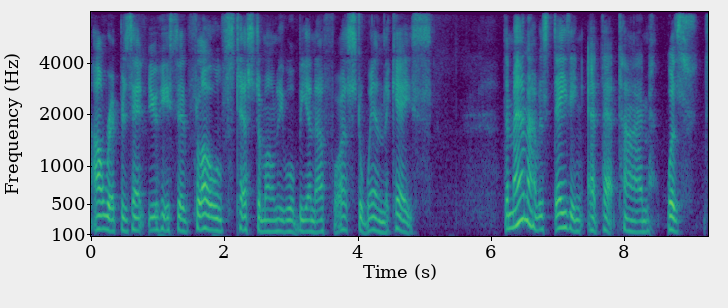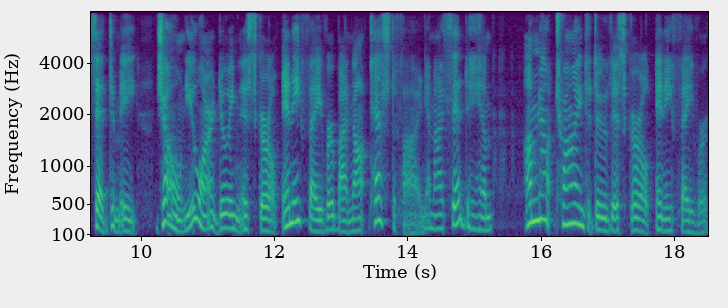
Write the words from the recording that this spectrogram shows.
I'll represent you. He said, Flo's testimony will be enough for us to win the case. The man I was dating at that time was said to me, Joan, you aren't doing this girl any favor by not testifying. And I said to him, I'm not trying to do this girl any favor.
